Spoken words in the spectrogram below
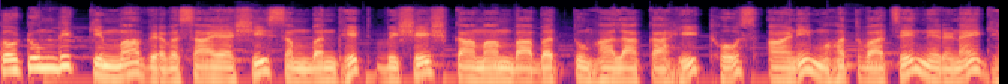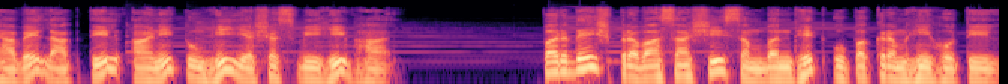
कौटुंबिक किंवा व्यवसायाशी संबंधित विशेष कामांबाबत तुम्हाला काही ठोस आणि महत्त्वाचे निर्णय घ्यावे लागतील आणि तुम्ही यशस्वीही व्हाल. परदेश प्रवासाशी संबंधित उपक्रमही होतील.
